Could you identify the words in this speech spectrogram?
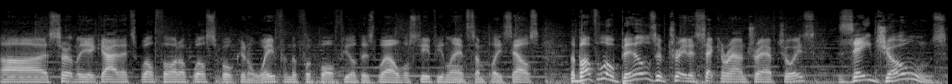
Uh, certainly a guy that's well thought of, well spoken away from the football field as well. We'll see if he lands someplace else. The Buffalo Bills have traded a second round draft choice. Zay Jones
